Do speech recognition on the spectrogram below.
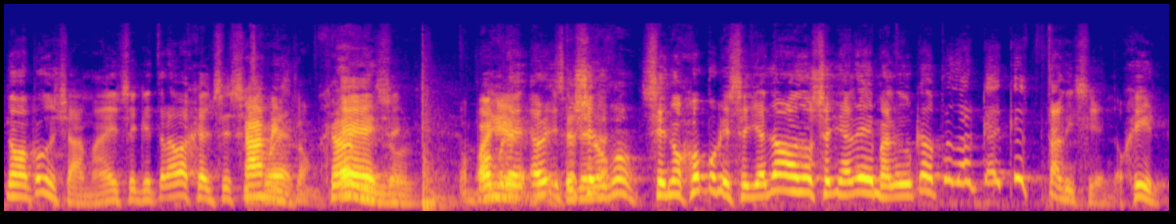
No, ¿cómo se llama? Ese que trabaja en CC. Hamilton. Hamilton. Compañero. Hombre, ¿Se te entonces, enojó? Se enojó porque señaló, no, no señalé, maleducado. Pero, ¿qué, qué está diciendo, Gil?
